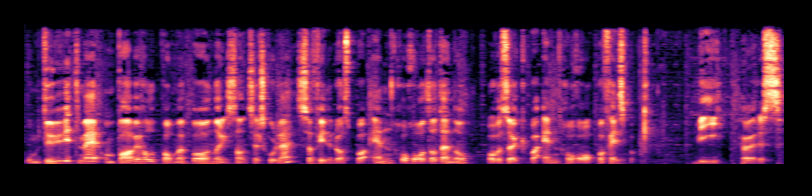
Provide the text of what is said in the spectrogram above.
Om du vil vite mer om hva vi holder på med på Norges handelshøyskole, så finner du oss på nhh.no, og ved å søke på NHH på Facebook. Vi høres.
